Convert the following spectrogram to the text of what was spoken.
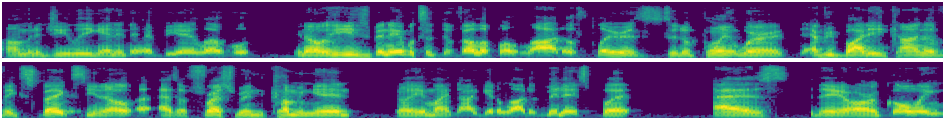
um, in the G League and in the NBA level you know, he's been able to develop a lot of players to the point where everybody kind of expects, you know, as a freshman coming in, you know, he might not get a lot of minutes, but as they are going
